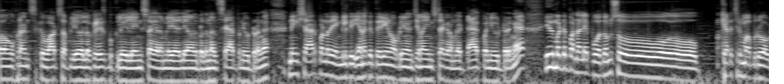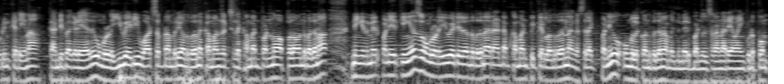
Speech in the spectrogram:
உங்கள் ஃப்ரெண்ட்ஸுக்கு வாட்ஸ்அப்லையோ இல்லை ஃபேஸ்புக்லையோ இல்லை இன்ஸ்டாகிராம்லையோ எதுலையோ வந்து பார்த்தீங்கன்னா ஷேர் பண்ணி விட்ருங்க நீங்கள் ஷேர் பண்ணது எங்களுக்கு எனக்கு தெரியணும் அப்படின்னு நினச்சிங்கன்னா இன்ஸ்டாகிராமில் டேக் பண்ணி விட்ருங்க இது மட்டும் பண்ணாலே போதும் ஸோ கிடைச்சிருமா ப்ரோ அப்படின்னு கேட்டிங்கன்னா கண்டிப்பாக கிடையாது உங்களோட யூஐடி வாட்ஸ்அப் நம்பரையும் வந்து பார்த்தீங்கன்னா கமெண்ட் செக்ஷனில் கமெண்ட் பண்ணணும் அப்போ தான் வந்து பார்த்தீங்கன்னா நீங்கள் இந்த மாதிரி பண்ணியிருக்கீங்க ஸோ உங்களோட யூஐடியில் வந்து பார்த்தீங்கன்னா ரேண்டம் கமெண்ட் பிக்கரில் வந்து பார்த்தீங்கன்னா நாங்கள் செலக்ட் பண்ணி உங்களுக்கு வந்து பார்த்தீங்கன்னா நம்ம இந்த மாதிரி bundles நிறைய வாங்கி கொடுப்போம்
